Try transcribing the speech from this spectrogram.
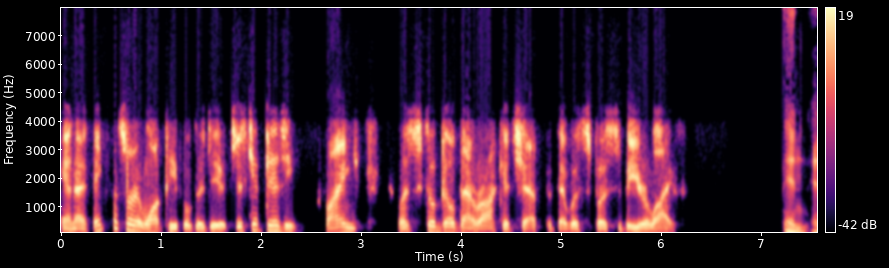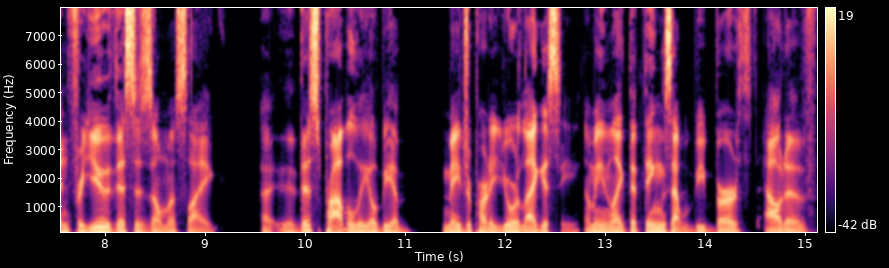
And I think that's what I want people to do. Just get busy. Find, let's go build that rocket ship that was supposed to be your life. and and for you this is almost like uh, this probably will be a major part of your legacy i mean like the things that will be birthed out of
